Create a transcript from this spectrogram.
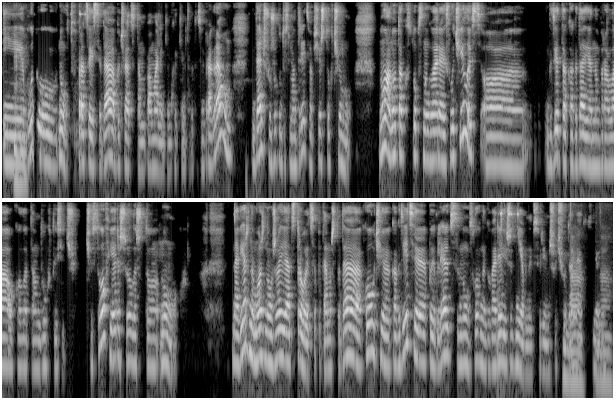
и mm-hmm. буду, ну, в процессе, да, обучаться там по маленьким каким-то вот этим программам, и дальше уже буду смотреть вообще, что к чему. Ну, оно так, собственно говоря, и случилось. А, где-то, когда я набрала около там двух тысяч часов, я решила, что, ну, наверное, можно уже и отстроиться, потому что, да, коучи, как дети, появляются, ну, условно говоря, ежедневно, все время шучу, да, да, да.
